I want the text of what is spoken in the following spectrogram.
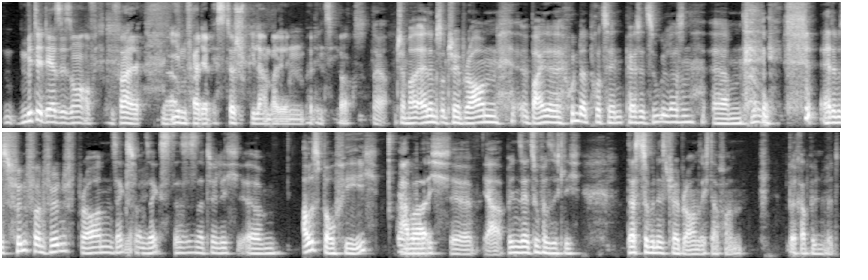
Mitte der Saison auf jeden Fall, ja. jeden Fall der beste Spieler bei den, bei den Seahawks. Ja, Jamal Adams und Trey Brown, äh, beide 100% Pässe zugelassen. Ähm. Adams 5 von 5, Brown 6 von 6. Das ist natürlich ähm, ausbaufähig. Aber ich äh, ja, bin sehr zuversichtlich, dass zumindest Trey Brown sich davon berappeln wird.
